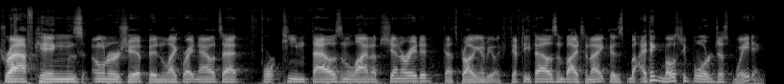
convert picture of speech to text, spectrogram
DraftKings ownership. And like right now, it's at 14,000 lineups generated. That's probably going to be like 50,000 by tonight because I think most people are just waiting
